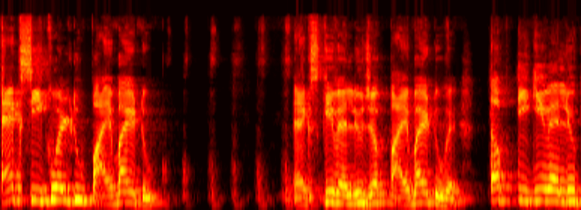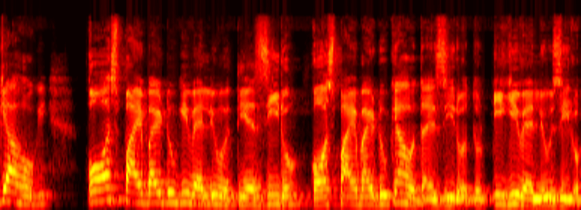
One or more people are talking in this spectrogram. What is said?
x equal to pi by two x की वैल्यू जब पाई बाय टू है, तब टी की वैल्यू क्या होगी? कॉस पाई बाय टू की वैल्यू होती है zero cos pi by two क्या होता है? ज़ीरो तो टी की वैल्यू ज़ीरो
